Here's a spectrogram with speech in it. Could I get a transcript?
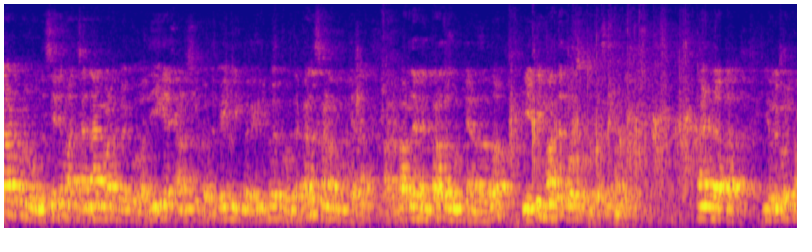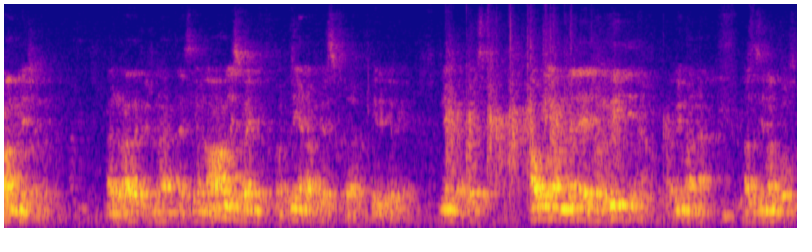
ಒತ್ತಾಡ್ಕೊಂಡು ಒಂದು ಸಿನಿಮಾ ಚೆನ್ನಾಗಿ ಮಾಡಬೇಕು. ಅದು ಹೀಗೆ ಕಾಣಿಸ್ಬೇಕು. ಅದು ಪೇಂಟಿಂಗ್ ಥರ ಇರಬೇಕು ಅಂತ ಕನಸು ಕಾಣೋದು ಮುಖ್ಯ ಅಲ್ಲ. ಅದು ಪರದೆ ಮೇಲೆ ತರೋದು ಮುಖ್ಯ ಅನ್ನೋದು ಈ ಟೀಮ್ ಮತ್ತೆ ತೋರಿಸ್ಕೊಡುತ್ತೆ ಸಿನಿಮಾದಲ್ಲಿ. ಆ್ಯಂಡ್ ಇವರಿಗೂ combination And Radhakrishna has given all his time for three and a half years uh, ಕಿರೀಟಿಯವರಿಗೆ ತ್ರೀ ಅಂಡ್ ಹಾಫ್ ಇಯರ್ಸ್ ಅವರಿಗೆ ಅವನ ಮೇಲೆ ಇವಾಗ ಪ್ರೀತಿ ಅಭಿಮಾನ ಅದು ಸಿನಿಮಾ ತೋರಿಸು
